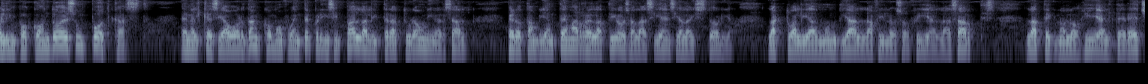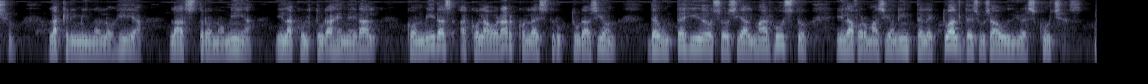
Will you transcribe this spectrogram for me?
Olimpocondo es un podcast en el que se abordan como fuente principal la literatura universal, pero también temas relativos a la ciencia, la historia, la actualidad mundial, la filosofía, las artes, la tecnología, el derecho, la criminología, la astronomía y la cultura general, con miras a colaborar con la estructuración de un tejido social más justo y la formación intelectual de sus audioescuchas.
